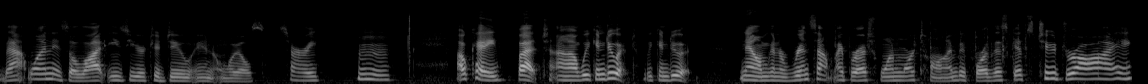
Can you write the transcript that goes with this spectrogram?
That one is a lot easier to do in oils. Sorry. Hmm. Okay, but uh, we can do it. We can do it. Now I'm going to rinse out my brush one more time before this gets too dry.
